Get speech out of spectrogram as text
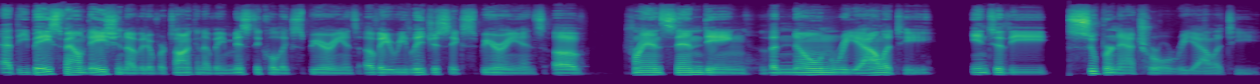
at the base foundation of it, if we're talking of a mystical experience, of a religious experience, of transcending the known reality into the supernatural reality,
